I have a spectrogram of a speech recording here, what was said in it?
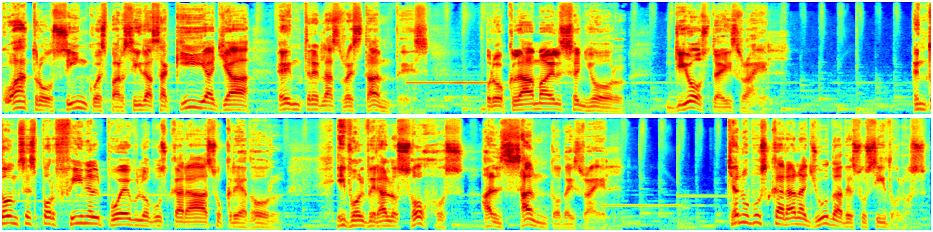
cuatro o cinco esparcidas aquí y allá entre las restantes, proclama el Señor, Dios de Israel. Entonces por fin el pueblo buscará a su Creador y volverá los ojos al Santo de Israel. Ya no buscarán ayuda de sus ídolos,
